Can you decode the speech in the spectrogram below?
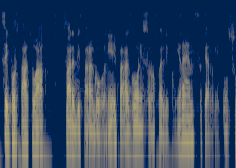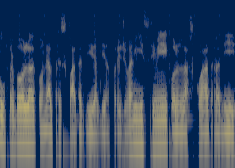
sei portato a fare dei paragoni. I paragoni sono quelli con i Rams che hanno vinto un Super Bowl, con le altre squadre di allenatori giovanissimi, con la squadra di,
